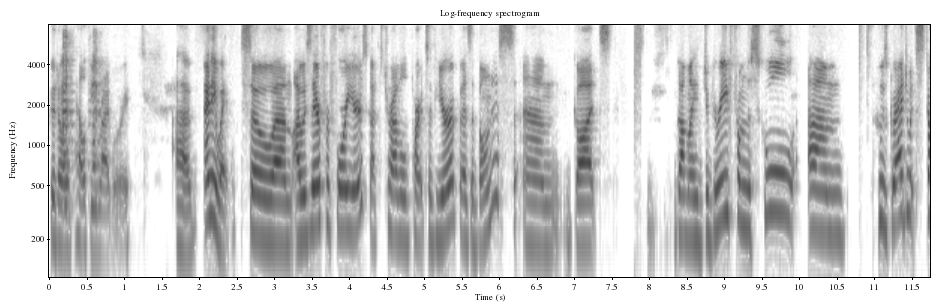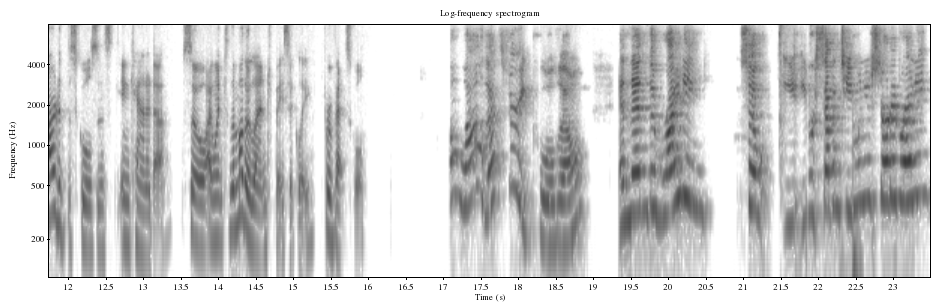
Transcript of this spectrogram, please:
good old healthy rivalry. Uh, anyway, so um, I was there for four years. Got to travel parts of Europe as a bonus. Um, got got my degree from the school um, whose graduates started the schools in, in Canada. So I went to the motherland basically for vet school. Oh wow, that's very cool though. And then the writing. So you, you were 17 when you started writing.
